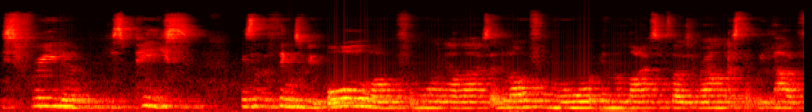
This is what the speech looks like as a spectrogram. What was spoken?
His freedom, His peace. These are the things we all long for more in our lives and long for more in the lives of those around us that we love.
